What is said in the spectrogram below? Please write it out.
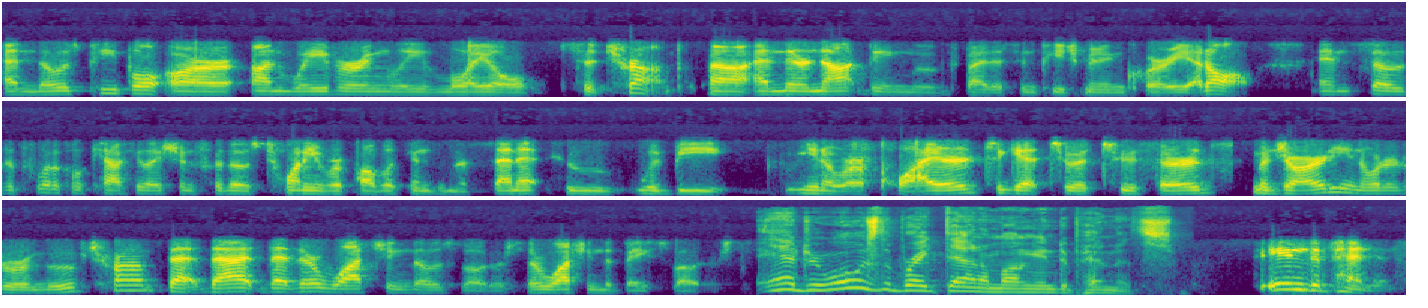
and those people are unwaveringly loyal to Trump, uh, and they're not being moved by this impeachment inquiry at all. And so the political calculation for those 20 Republicans in the Senate who would be you know required to get to a two thirds majority in order to remove Trump. That that that they're watching those voters. They're watching the base voters. Andrew, what was the breakdown among independents? Independents.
